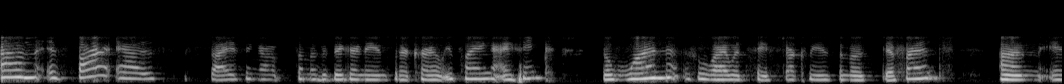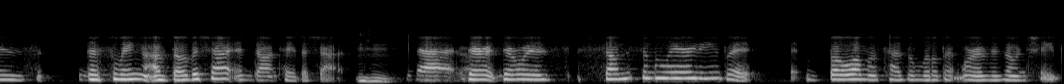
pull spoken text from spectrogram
Um, as far as sizing up some of the bigger names that are currently playing, I think the one who I would say struck me as the most different um, is the swing of Bo Bichette and Dante Bichette. Mm-hmm. That there there was some similarity, but Bo almost has a little bit more of his own shape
